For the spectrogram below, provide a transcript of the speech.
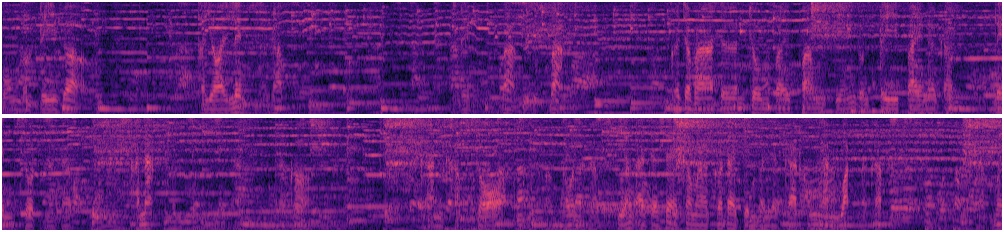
วงดนตรีก็ทยอยเล่นนะครับเล่นบ้างหยุดบ้างก็จะพาเดินชมไปฟังเสียงดนตรีไปนะครับ เล่นสดนะครับคณะดน ซอที่อยู่ฝั่งโน้นนะครับ เสียงอาจจะแทรกเข้ามาก็ได้เป็นบรรยากาศของงานวัดนะครับไม่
